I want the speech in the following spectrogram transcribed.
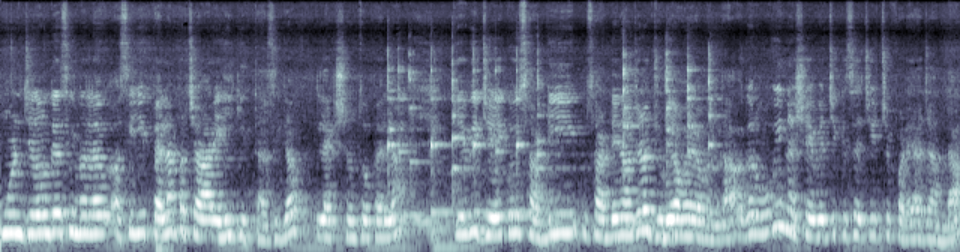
ਹੁਣ ਜਦੋਂ ਦੇ ਅਸੀਂ ਮਤਲਬ ਅਸੀਂ ਪਹਿਲਾਂ ਪ੍ਰਚਾਰ ਇਹੀ ਕੀਤਾ ਸੀਗਾ, ਇਲੈਕਸ਼ਨ ਤੋਂ ਪਹਿਲਾਂ ਕਿ ਵੀ ਜੇ ਕੋਈ ਸਾਡੀ, ਸਾਡੇ ਨਾਲ ਜਿਹੜਾ ਜੁੜਿਆ ਹੋਇਆ ਬੰਦਾ, ਅਗਰ ਉਹ ਵੀ ਨਸ਼ੇ ਵਿੱਚ ਕਿਸੇ ਚੀਜ਼ 'ਚ ਫੜਿਆ ਜਾਂਦਾ,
